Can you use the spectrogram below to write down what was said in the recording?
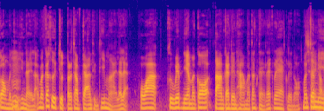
กล้องมันอยู่ที่ไหนแล้ว มันก็คือจุดประจำการถึงที่หมายแล้วแหละ เพราะว่าคือเว็บนี้มันก็ตามการเดินทางมาตั้งแต่แรก ๆ เลยเนาะมันจะมี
